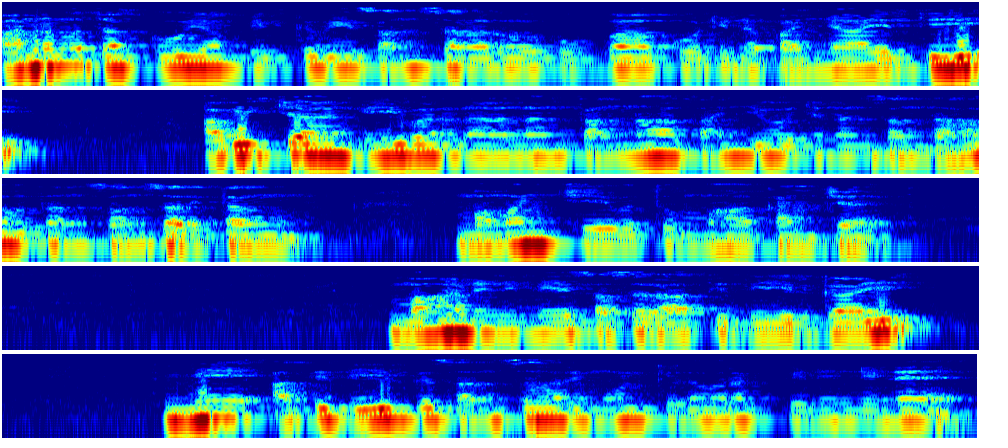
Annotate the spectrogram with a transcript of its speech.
අනමතක්කෝයම් භික්ඛවේ සංසාරෝ පුබ්බා කෝටින පඤ්ඤායති අවිච්ඡා නීවරණානං තණ්හා සංයෝජනං සන්දහවතං සංසරිතං මමං චේවතු මහා කංච මහණෙනි මේ සසර අති දීර්ඝයි. මේ අති දීර්ඝ සංසාරේ මුල් කෙලවරක් පෙනෙන්නේ නැහැ.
